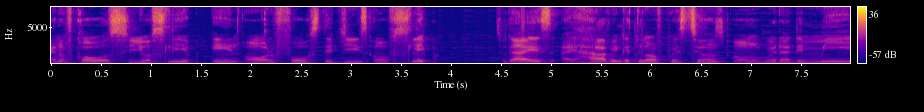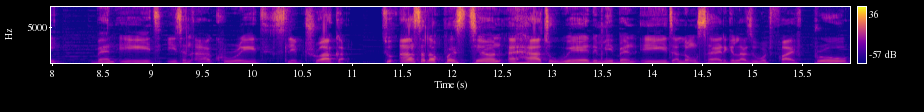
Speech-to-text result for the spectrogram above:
and of course your sleep in all four stages of sleep. So guys, I have been getting a lot of questions on whether the Mi Band 8 is an accurate sleep tracker. To answer that question, I had to wear the Mi Band 8 alongside the Galaxy Watch 5 Pro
